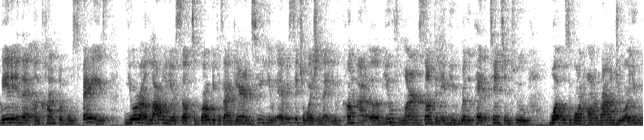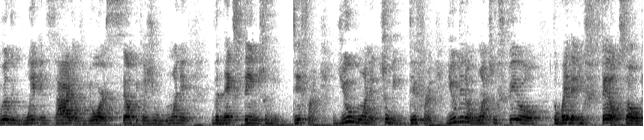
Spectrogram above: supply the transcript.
being in that uncomfortable space, you're allowing yourself to grow because I guarantee you every situation that you've come out of, you've learned something if you really paid attention to what was going on around you or you really went inside of yourself because you wanted the next thing to be different. You wanted to be different. You didn't want to feel the way that you feel. So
